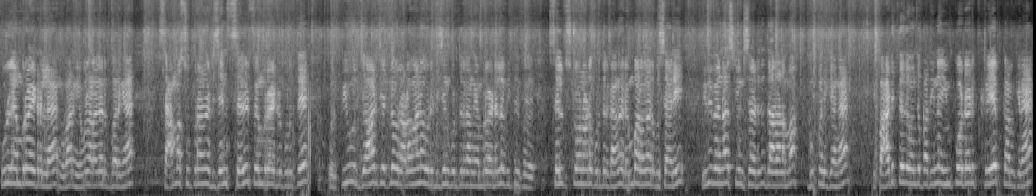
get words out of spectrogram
ஃபுல் எம்ப்ராய்டரில் இங்கே பாருங்கள் எவ்வளோ அழகாக இருக்கு பாருங்கள் செம சூப்பரான டிசைன் செல்ஃப் எம்ப்ராய்டரி கொடுத்து ஒரு பியூர் ஜார்ஜெட்டில் ஒரு அழகான ஒரு டிசைன் கொடுத்துருக்காங்க எம்ப்ராய்டரில் வித் செல்ஃப் ஸ்டோனோட கொடுத்துருக்காங்க. ரொம்ப அழகாக இருக்கும் சாரி இது வேணால் ஸ்க்ரீன்ஷாட் எடுத்து தாராளமாக புக் பண்ணிக்கோங்க. இப்போ அடுத்தது வந்து பார்த்தீங்கன்னா இம்போர்ட்டட் கிரேப் காமிக்கிறேன்.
